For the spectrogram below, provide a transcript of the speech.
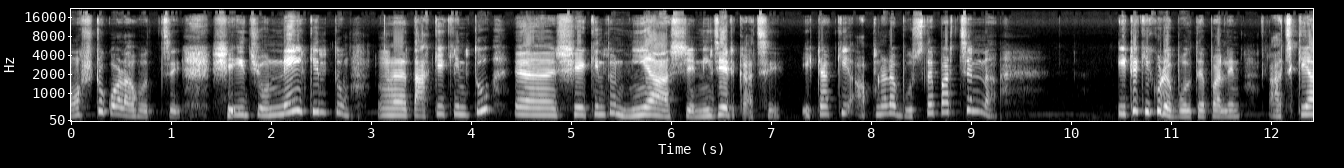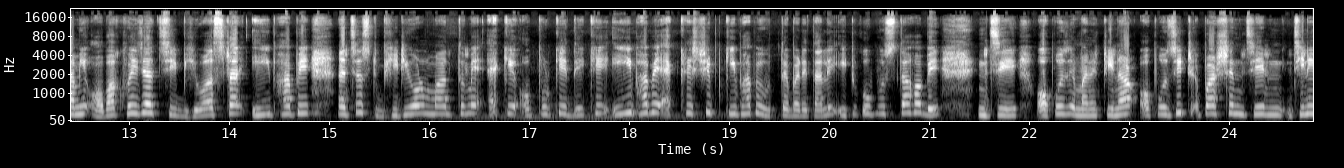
নষ্ট করা হচ্ছে। সেই জন্যেই কিন্তু তাকে কিন্তু সে কিন্তু নিয়ে আসছে নিজের কাছে। এটা কি আপনারা বুঝতে পারছেন না? এটা কি করে বলতে পারলেন? আজকে আমি অবাক হয়ে যাচ্ছি। ভিউয়ার্সরা এইভাবে জাস্ট ভিডিওর মাধ্যমে একে অপরকে দেখে এইভাবে অ্যাগ্রেসিভ কীভাবে উঠতে পারে? তাহলে এটুকু বুঝতে হবে যে অপোজিট মানে টিনার অপোজিট পার্সন যে, যিনি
